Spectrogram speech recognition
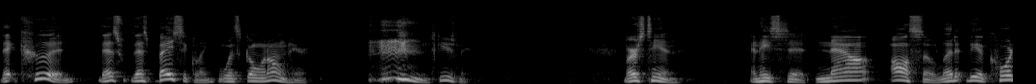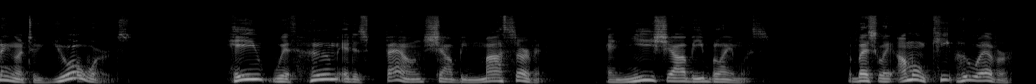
that could that's that's basically what's going on here. Excuse me. Verse 10. And he said, Now also let it be according unto your words. He with whom it is found shall be my servant, and ye shall be blameless. So basically, I'm going to keep whoever,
